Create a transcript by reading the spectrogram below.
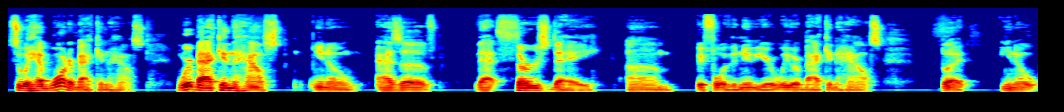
So we have water back in the house. We're back in the house, you know, as of that Thursday um, before the new year. We were back in the house, but you know,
